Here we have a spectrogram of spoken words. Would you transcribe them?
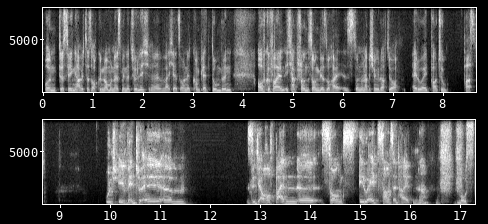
Und deswegen habe ich das auch genommen. Und da ist mir natürlich, äh, weil ich jetzt auch nicht komplett dumm bin, aufgefallen, ich habe schon einen Song, der so heißt. Und dann habe ich mir gedacht, ja, 808 Part 2, passt. Und eventuell ähm, sind ja auch auf beiden äh, Songs 808 Sounds enthalten, ne? Most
